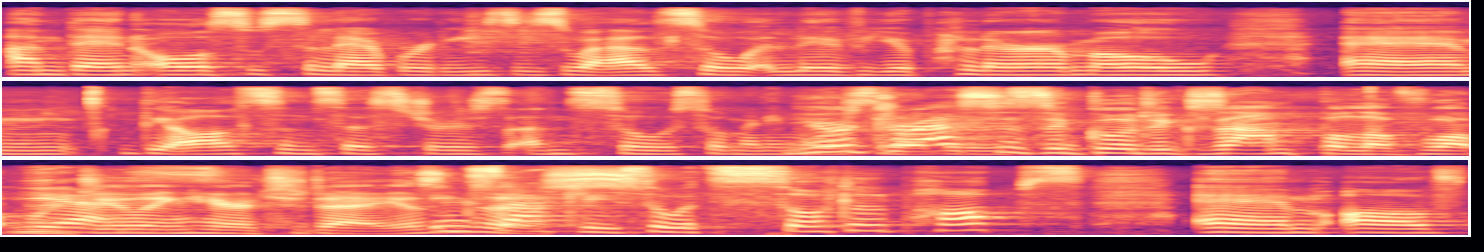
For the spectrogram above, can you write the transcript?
and then also celebrities as well. So Olivia Palermo, um, the Olsen sisters, and so, so many more Your dress is a good example of what we're Yes. doing here today, isn't exactly. it? So it's subtle pops um, of,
